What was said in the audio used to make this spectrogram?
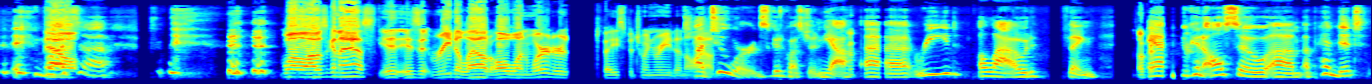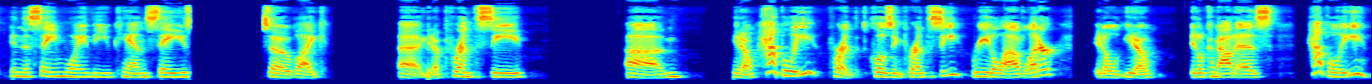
but Now- uh, Well, I was going to ask: Is it read aloud all one word, or space between read and uh, two words. Good question. Yeah. Uh, read aloud thing. Okay. And you can also um, append it in the same way that you can say. So, like, uh, you know, parenthesis, um, you know, happily, parenth- closing parenthesis, read aloud letter. It'll, you know, it'll come out as happily,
